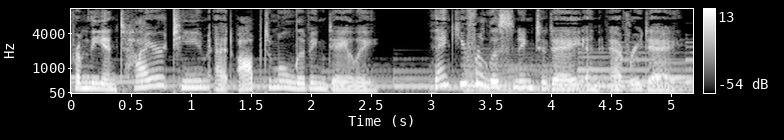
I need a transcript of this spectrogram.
From the entire team at Optimal Living Daily, thank you for listening today and every day.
